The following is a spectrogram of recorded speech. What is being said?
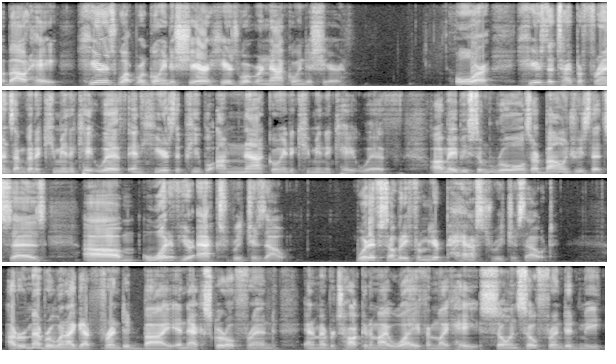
about, hey, here's what we're going to share, here's what we're not going to share. Or here's the type of friends I'm going to communicate with, and here's the people I'm not going to communicate with. Uh, maybe some rules or boundaries that says, um, what if your ex reaches out? What if somebody from your past reaches out? I remember when I got friended by an ex girlfriend, and I remember talking to my wife. I'm like, hey, so and so friended me.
